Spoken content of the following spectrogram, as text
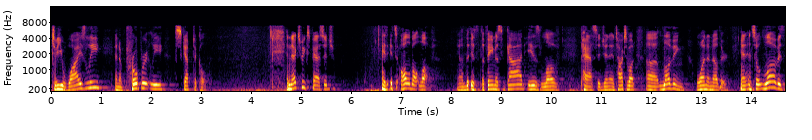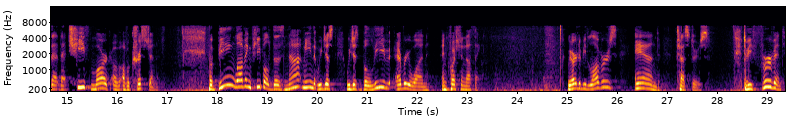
to be wisely and appropriately skeptical. In next week's passage, it's all about love. You know, it's the famous God is love passage, and it talks about uh, loving one another. And, and so, love is that, that chief mark of, of a Christian. But being loving people does not mean that we just, we just believe everyone and question nothing. We are to be lovers and testers, to be fervent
